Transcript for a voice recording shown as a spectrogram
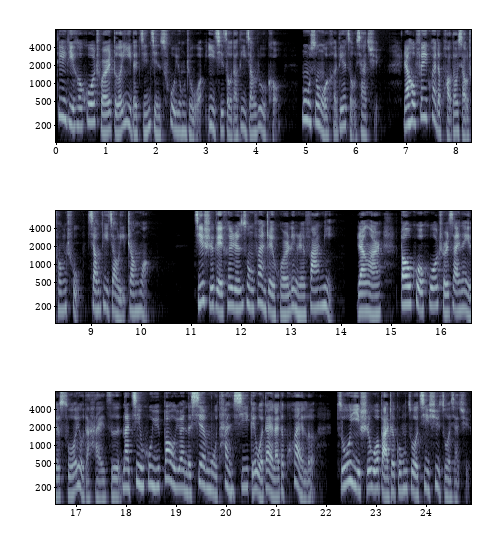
弟弟和豁锤儿得意地紧紧簇拥着我，一起走到地窖入口，目送我和爹走下去，然后飞快地跑到小窗处，向地窖里张望。即使给黑人送饭这会儿令人发腻，然而包括豁锤在内的所有的孩子，那近乎于抱怨的羡慕叹息给我带来的快乐，足以使我把这工作继续做下去。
